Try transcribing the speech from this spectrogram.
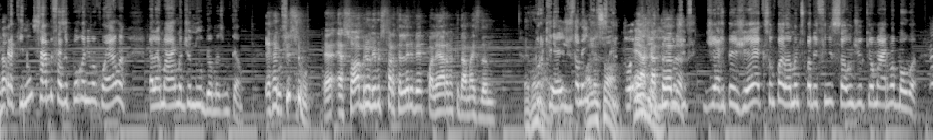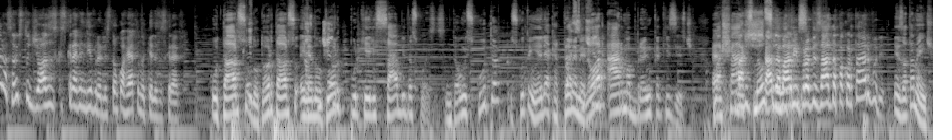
pra quem não sabe fazer porra nenhuma com ela, ela é uma arma de noob ao mesmo tempo. Erradíssimo. É, é só abrir o livro de Storyteller e ver qual é a arma que dá mais dano. É. Porque justamente Olha os só, escritores é a de de, de RPG é que são parâmetros pra definição de o que é uma arma boa. Cara, são estudiosos que escrevem livro, eles estão corretos no que eles escrevem. O Tarso, o doutor Tarso, ele é doutor porque ele sabe das coisas. Então escuta, escutem ele, a katana é a melhor arma branca que existe. É, Machados não Machado são é uma arma improvisada pra cortar árvore. Exatamente.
